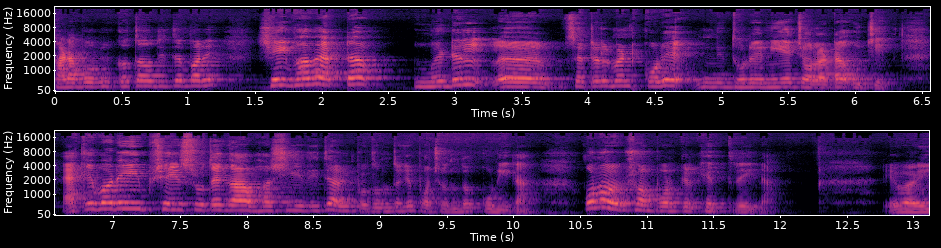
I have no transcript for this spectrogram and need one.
খারাপ অভিজ্ঞতাও দিতে পারে। সেইভাবে একটা মিডল সেটেলমেন্ট করে ধরে নিয়ে চলাটা উচিত। একেবারেই সেই স্রোতে গা ভাসিয়ে দিতে আমি প্রথম থেকে পছন্দ করি না। কোনো সম্পর্কের ক্ষেত্রেই না। এবারে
